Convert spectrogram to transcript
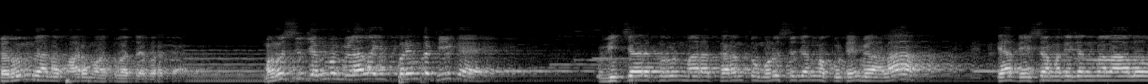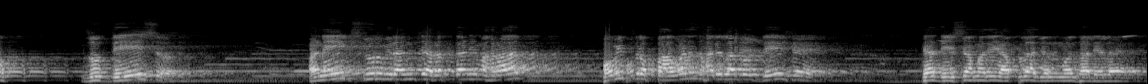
तरुण जाणं फार महत्वाचं आहे बरं का. मनुष्य जन्म मिळाला इथपर्यंत ठीक आहे. विचार करून महाराज कारण तो मनुष्य जन्म कुठे मिळाला? त्या देशामध्ये जन्माला आलो. जो देश अनेक शूरवीरांच्या रक्ताने महाराज पवित्र पावन झालेला जो देश आहे त्या देशामध्ये आपला जन्म झालेला आहे.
